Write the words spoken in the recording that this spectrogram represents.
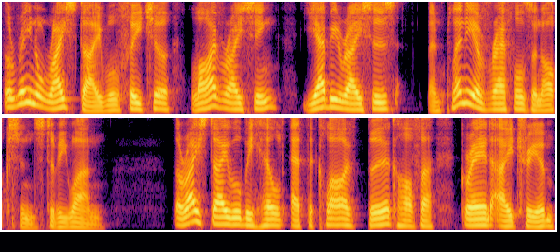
The Renal Race Day will feature live racing, yabby races, and plenty of raffles and auctions to be won. The race day will be held at the Clive Berghofer Grand Atrium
